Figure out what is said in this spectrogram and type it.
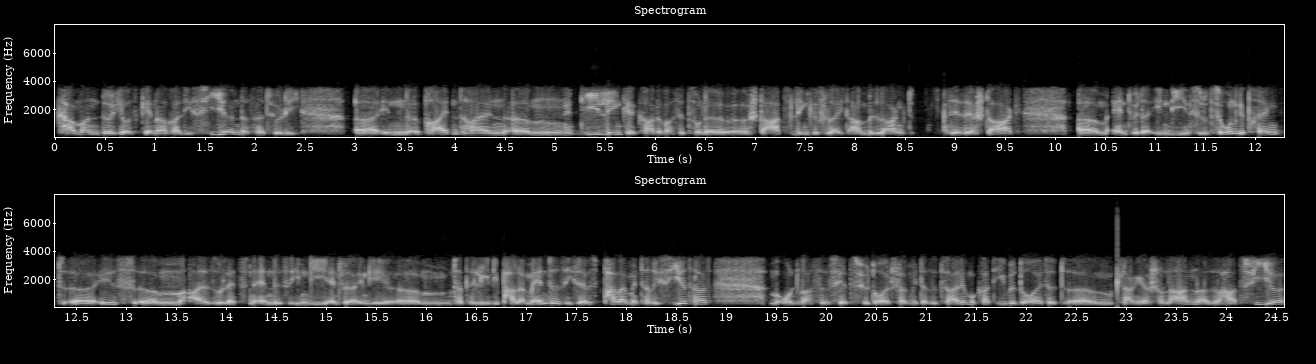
kann man durchaus generalisieren, dass natürlich äh, in breiten Teilen ähm, die Linke, gerade was jetzt so eine äh, Staatslinke vielleicht anbelangt, sehr, sehr stark ähm, entweder in die Institution gedrängt äh, ist, ähm, also letzten Endes in die, entweder in die ähm, tatsächlich in die Parlamente, sich selbst parlamentarisiert hat. Und was es jetzt für Deutschland mit der Sozialdemokratie bedeutet, ähm, klang ja schon an, also Hartz IV,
